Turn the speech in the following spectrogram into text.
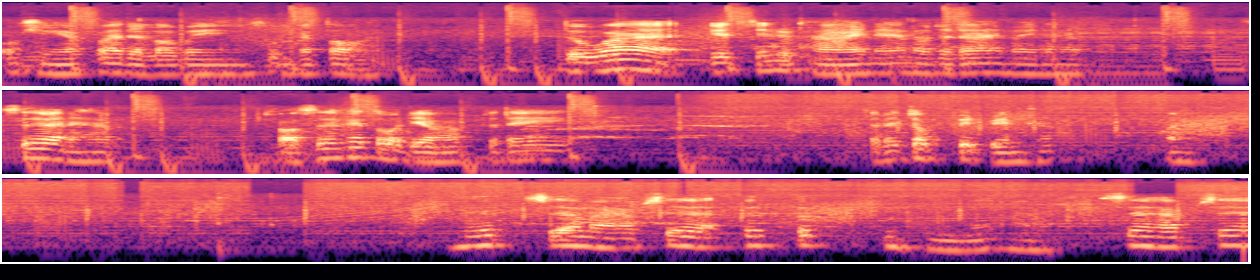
โอเคครับไปเดี๋ยวเราไปสุ่มกันต่อดูว่าเอเจนต์สุดท้ายนะ เราจะได้ไหมนะครับ เสื้อนะครับ ขอเสื้อแค่ตัวเดียวครับ จะได้ จะได้จบปิดเวนครับมา ฮึบเสื้อมาครับเสื้อปึ๊บปึ๊บไม่มาเสื้อครับเสื้อ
